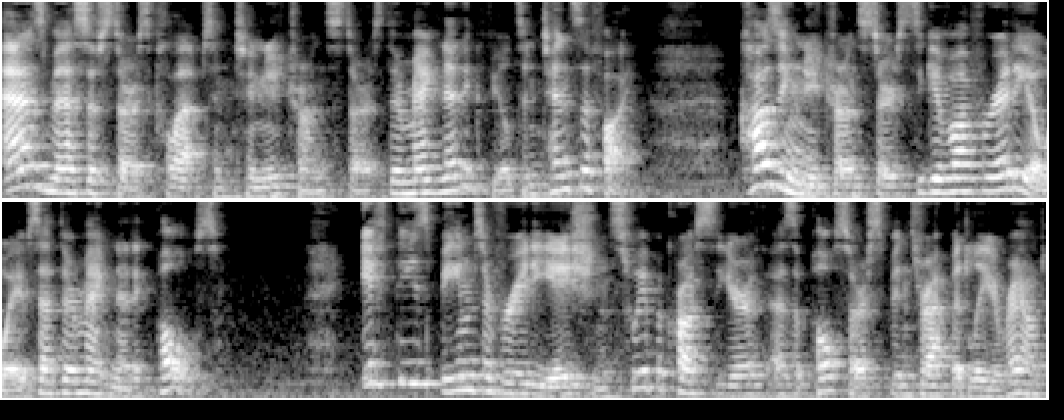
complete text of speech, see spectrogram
As massive stars collapse into neutron stars, their magnetic fields intensify, causing neutron stars to give off radio waves at their magnetic poles. If these beams of radiation sweep across the Earth as a pulsar spins rapidly around,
